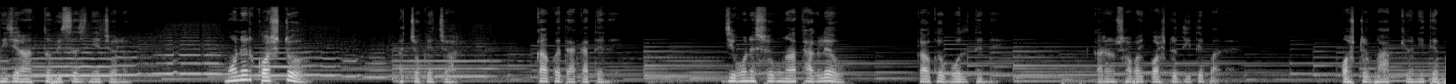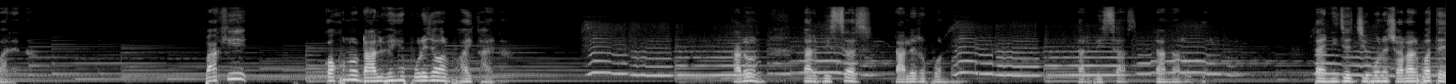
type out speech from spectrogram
নিজের আত্মবিশ্বাস নিয়ে চলো মনের কষ্ট আর চোখের জল কাউকে দেখাতে নেই। জীবনে সুখ না থাকলেও কাউকে বলতে নেই, কারণ সবাই কষ্ট দিতে পারে। কষ্টর ভাগ কেউ নিতে পারে না। পাখি কখনো ডাল ভেঙে পড়ে যাওয়ার ভয় খায় না। কারণ তার বিশ্বাস ডালের উপর নয় তার বিশ্বাস ডানার উপর তাই নিজের জীবনে চলার পথে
